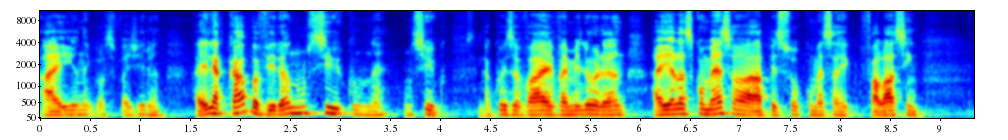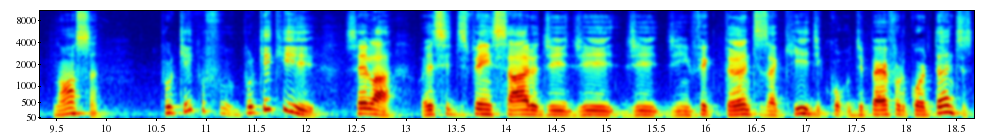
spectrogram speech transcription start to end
aí o negócio vai girando. Aí ele acaba virando um círculo, né? Um círculo. sim. A coisa vai, vai melhorando. Aí elas começam, a pessoa começa a falar assim, nossa, por que que, por que que, sei lá, esse dispensário de, de, de, de infectantes aqui, de, de pérfuro cortantes,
